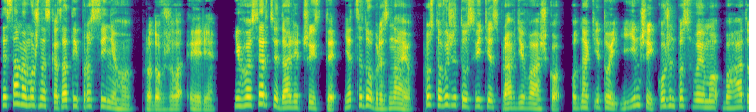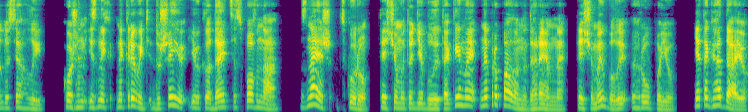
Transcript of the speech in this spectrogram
Те саме можна сказати і про синього, продовжила Ері. Його серце далі чисте, я це добре знаю. Просто вижити у світі справді важко, однак і той, і інший кожен по-своєму багато досягли. Кожен із них не кривить душею і викладається сповна. Знаєш, Цкуру, те, що ми тоді були такими, не пропало недаремне, те, що ми були групою. Я так гадаю,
